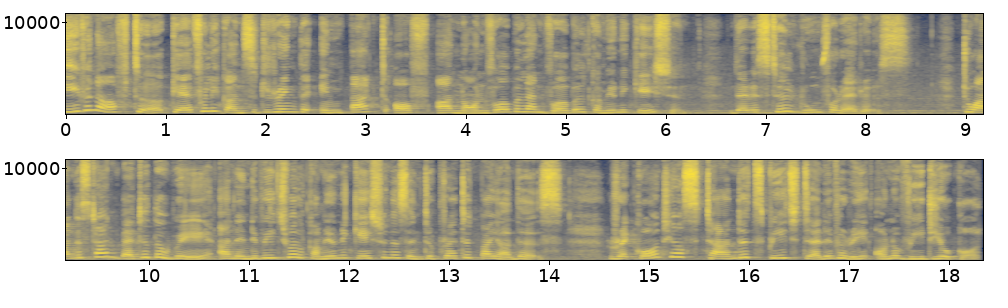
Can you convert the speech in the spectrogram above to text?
Even after carefully considering the impact of our nonverbal and verbal communication, there is still room for errors. To understand better the way an individual communication is interpreted by others, Record your standard speech delivery on a video call.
